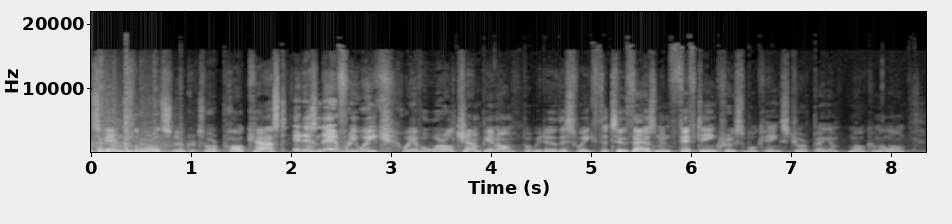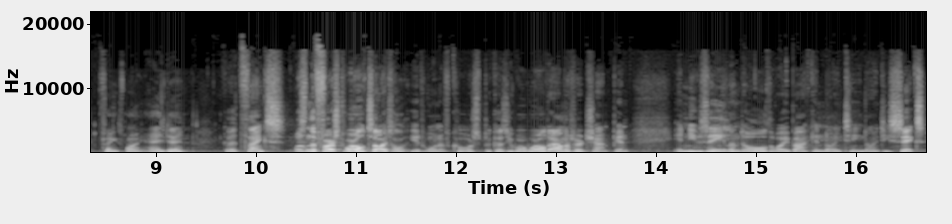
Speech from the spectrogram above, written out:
Michael McMullen. Welcome once again to the World Snooker Tour podcast. It isn't every week we have a world champion on, but we do this week. The 2015 Crucible King, Stuart Bingham. Welcome along. Thanks, Mike. How you doing? Good, thanks. It wasn't the first world title you'd won, of course, because you were world amateur champion in New Zealand all the way back in 1996.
